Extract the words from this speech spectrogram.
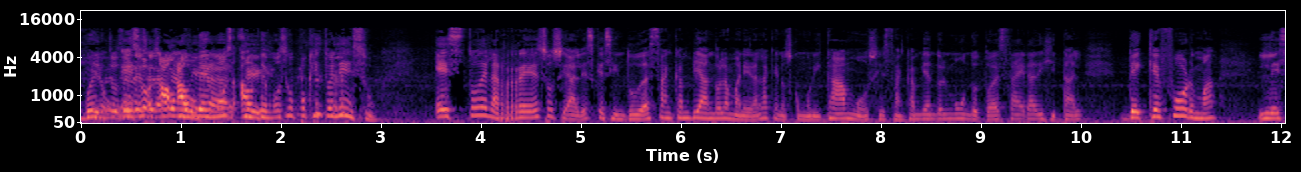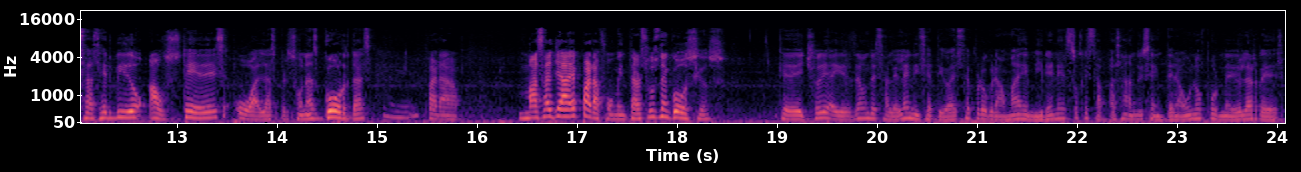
Bueno, Entonces, eso, es ahondemos, sí. ahondemos un poquito en eso. Esto de las redes sociales que sin duda están cambiando la manera en la que nos comunicamos y están cambiando el mundo, toda esta era digital, ¿de qué forma les ha servido a ustedes o a las personas gordas para, más allá de para fomentar sus negocios, que de hecho de ahí es de donde sale la iniciativa de este programa de miren esto que está pasando y se entera uno por medio de las redes,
